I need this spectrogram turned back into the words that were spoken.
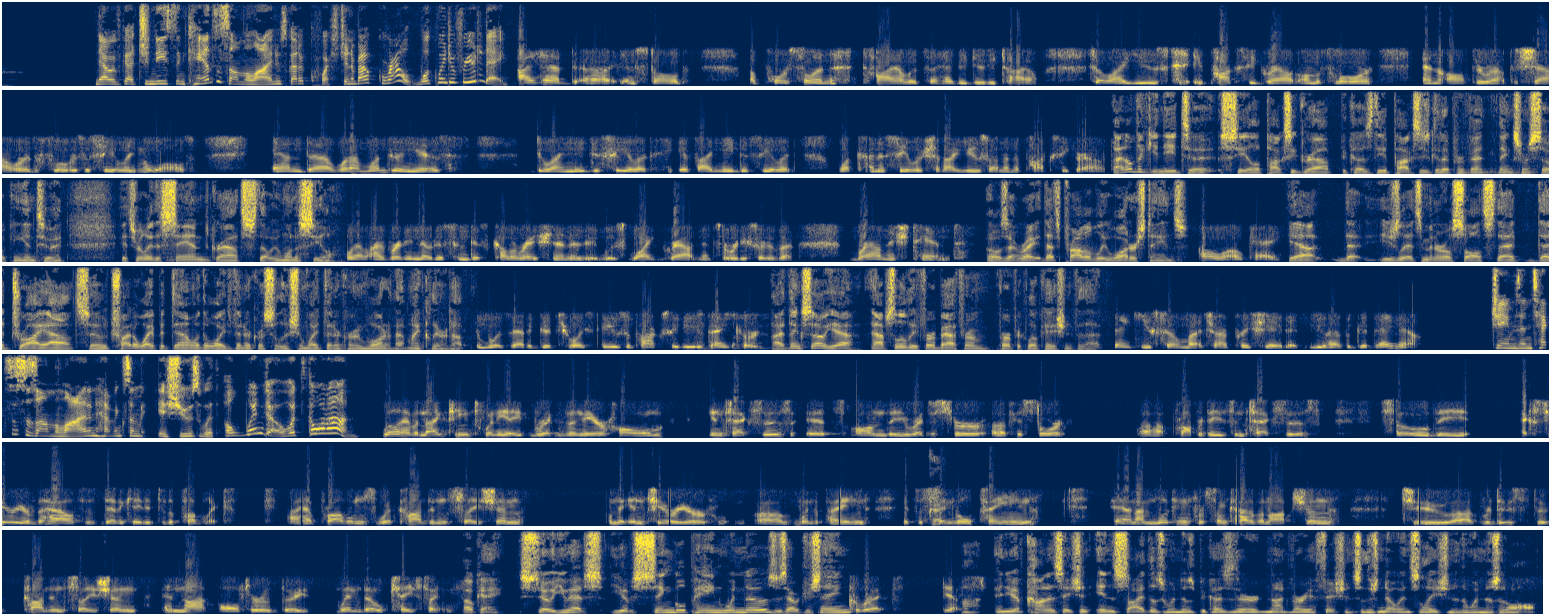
Now we've got Janiese in Kansas on the line who's got a question about grout. What can we do for you today? I had uh, installed a porcelain tile. It's a heavy duty tile. So I used epoxy grout on the floor and all throughout the shower, the floors, the ceiling, the walls. And uh, what I'm wondering is, do I need to seal it? If I need to seal it, what kind of sealer should I use on an epoxy grout? I don't think you need to seal epoxy grout because the epoxy is going to prevent things from soaking into it. It's really the sand grouts that we want to seal. Well, I've already noticed some discoloration in it. It was white grout, and it's already sort of a brownish tint. Oh, is that right? That's probably water stains. Oh, okay. Yeah, that usually it's mineral salts that that dry out. So try to wipe it down with a white vinegar solution, white vinegar and water. That might clear it up. Was that a good choice to use epoxy, do you think? Or I think so. Yeah, absolutely. For a bathroom, perfect location for that. thank you so much. I appreciate it. You have a good day now. James in Texas is on the line and having some issues with a window. What's going on? Well, I have a 1928 brick veneer home in Texas. It's on the Register of Historic uh, Properties in Texas. So the exterior of the house is dedicated to the public. I have problems with condensation on the interior uh, window pane. It's a single pane, and I'm looking for some kind of an option to uh, reduce the condensation and not alter the window casing. Okay, so you have you have single pane windows. Is that what you're saying? Correct. Yes. Ah, and you have condensation inside those windows because they're not very efficient. So there's no insulation in the windows at all.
